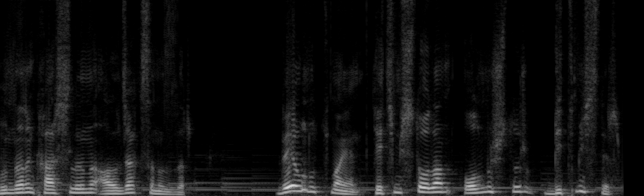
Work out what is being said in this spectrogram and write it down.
Bunların karşılığını alacaksınızdır. Ve unutmayın, geçmişte olan olmuştur, bitmiştir.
